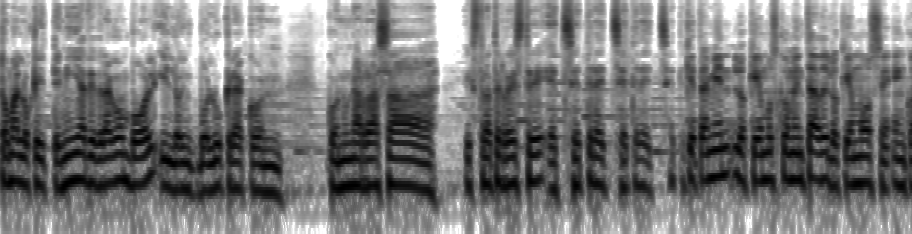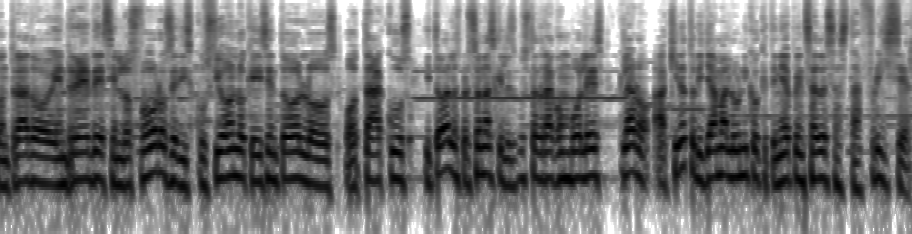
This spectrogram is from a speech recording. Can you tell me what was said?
toma lo que tenía de Dragon Ball y lo involucra con, con una raza extraterrestre, etcétera, etcétera, etcétera. Que también lo que hemos comentado y lo que hemos eh, encontrado en redes, en los foros de discusión, lo que dicen todos los otakus y todas las personas que les gusta Dragon Ball es, claro, Akira Toriyama lo único que tenía pensado es hasta Freezer.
